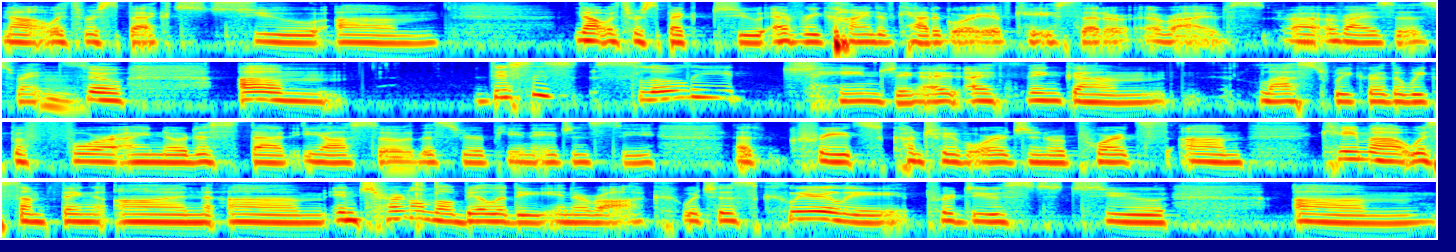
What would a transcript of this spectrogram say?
not with respect to um, not with respect to every kind of category of case that arrives uh, arises, right? Mm. So, um, this is slowly changing. I, I think um, last week or the week before, I noticed that EASO, this European agency that creates country of origin reports, um, came out with something on um, internal mobility in Iraq, which is clearly produced to um,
